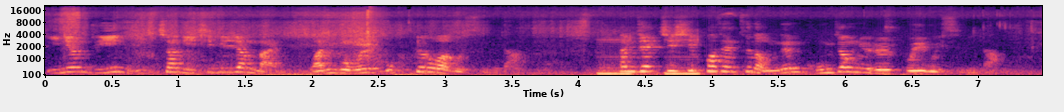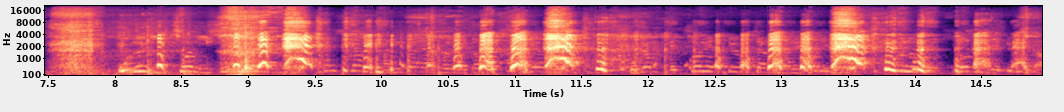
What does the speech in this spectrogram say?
2년 뒤인 2021년 말 완공을 목표로 하고 있습니다. 현재 70% 넘는 공정률을 보이고 있습니다. 오늘 2021년 1시간 반 가량 걸려서 고령 대천 해수욕장 마련이 수능으로 기록되게 됩니다.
